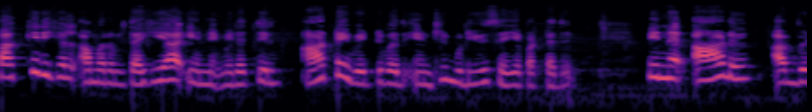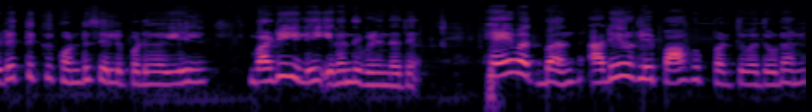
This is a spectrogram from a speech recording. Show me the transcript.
பக்கிரிகள் அமரும் தகியா என்னும் இடத்தில் ஆட்டை வெட்டுவது என்று முடிவு செய்யப்பட்டது. பின்னர் ஆடு அவ்விடத்துக்கு கொண்டு செல்லப்படுகையில் வழியிலே இறந்து விழுந்தது. ஹேவத் பந்த் அடியவர்களை பாகுபடுத்துவதுடன்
